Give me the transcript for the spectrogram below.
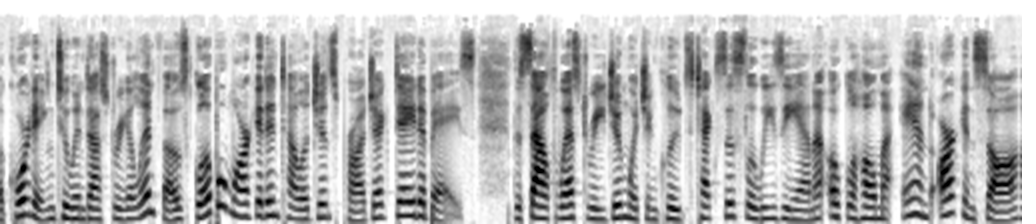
according to Industrial Info's Global Market Intelligence Project database. The Southwest region, which includes Texas, Louisiana, Oklahoma, and Arkansas,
